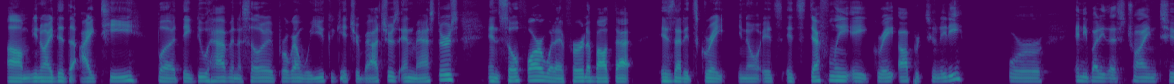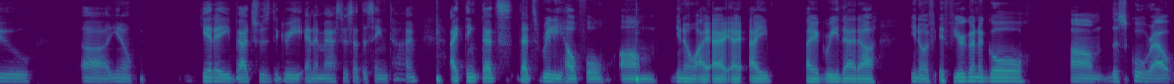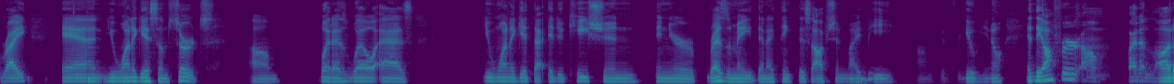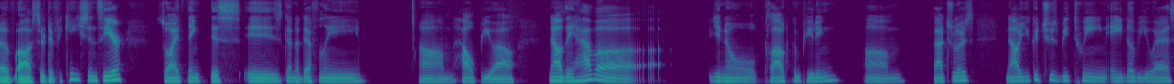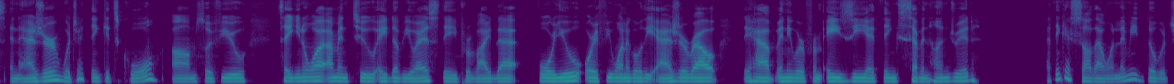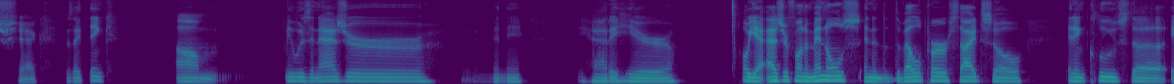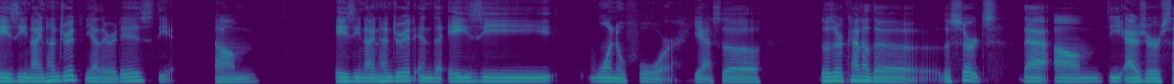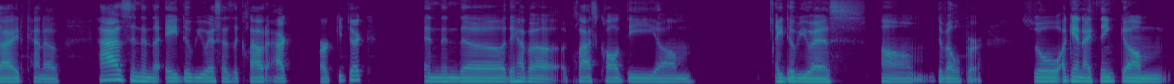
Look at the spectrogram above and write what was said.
Um, you know, I did the IT, but they do have an accelerated program where you could get your bachelor's and master's. And so far, what I've heard about that is that it's great. You know, it's it's definitely a great opportunity for anybody that's trying to uh, you know, get a bachelor's degree and a master's at the same time. I think that's that's really helpful. Um, you know, I I I I, agree that uh, you know, if if you're gonna go um the school route, right, and you want to get some certs, um, but as well as you want to get that education in your resume, then I think this option might be um, good for you. You know, and they offer um, quite a lot of uh, certifications here, so I think this is gonna definitely um, help you out. Now they have a you know, cloud computing um bachelor's. Now you could choose between AWS and Azure, which I think it's cool. Um so if you say, you know what, I'm into AWS, they provide that for you or if you want to go the Azure route, they have anywhere from AZ I think 700. I think I saw that one. Let me double check cuz I think um it was an Azure. Wait a minute. They had it here. Oh yeah, Azure Fundamentals and then the developer side. So it includes the AZ900. Yeah, there it is. The um AZ900 and the AZ104. Yeah, so those are kind of the the certs that um the Azure side kind of has and then the AWS has the cloud arch- architect and then the they have a, a class called the um AWS um, developer. So again, I think um,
